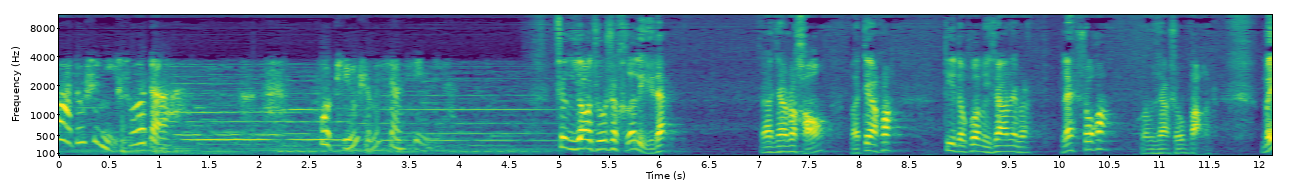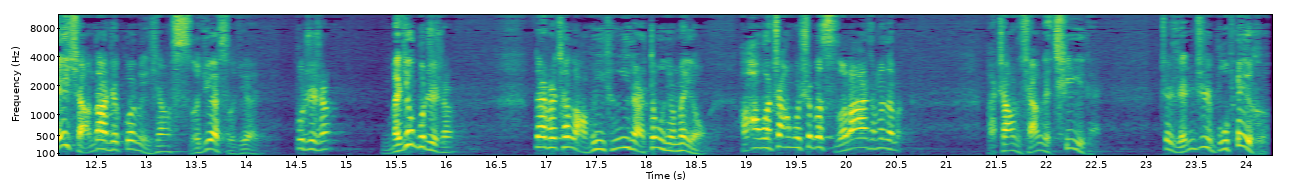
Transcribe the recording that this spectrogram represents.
话都是你说的，我凭什么相信你？这个要求是合理的。张强说好，把电话递到郭敏香那边来说话。郭敏香手绑着，没想到这郭敏香死倔死倔的，不吱声，我就不吱声。那边他老婆一听，一点动静没有啊！我丈夫是不是死了？怎么怎么？把张子强给气的，这人质不配合。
